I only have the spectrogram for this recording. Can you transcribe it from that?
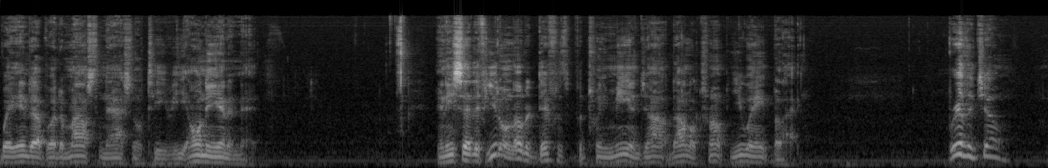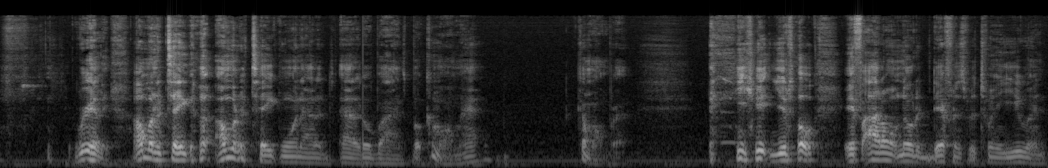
we ended up with a mouse national TV on the internet. And he said, if you don't know the difference between me and John, Donald Trump, you ain't black. Really, Joe? really? I'm gonna take I'm gonna take one out of out of Joe Biden's book. Come on, man. Come on, bro. you, you know, if I don't know the difference between you and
